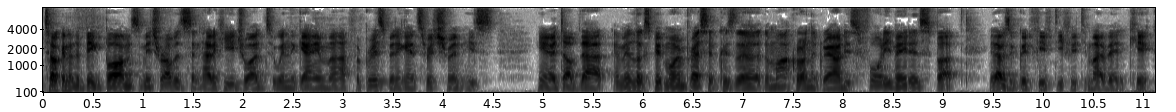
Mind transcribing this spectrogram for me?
talking to the big bombs, Mitch Robinson had a huge one to win the game uh, for Brisbane against Richmond. He's you know, dubbed that. I mean, it looks a bit more impressive because the, the marker on the ground is 40 metres, but yeah, that was a good 50 50 metre kick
